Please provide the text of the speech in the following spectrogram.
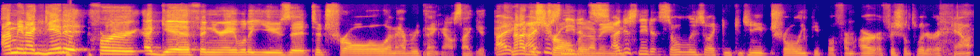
I mean, I get it for a GIF, and you're able to use it to troll and everything else. I get that. I, Not I just, just troll, need but it. I mean, I just need it solely so I can continue trolling people from our official Twitter account.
